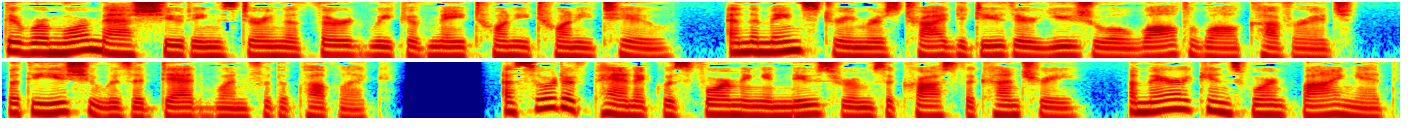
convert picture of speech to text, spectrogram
There were more mass shootings during the third week of May 2022, and the mainstreamers tried to do their usual wall to wall coverage, but the issue was a dead one for the public. A sort of panic was forming in newsrooms across the country, Americans weren't buying it,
